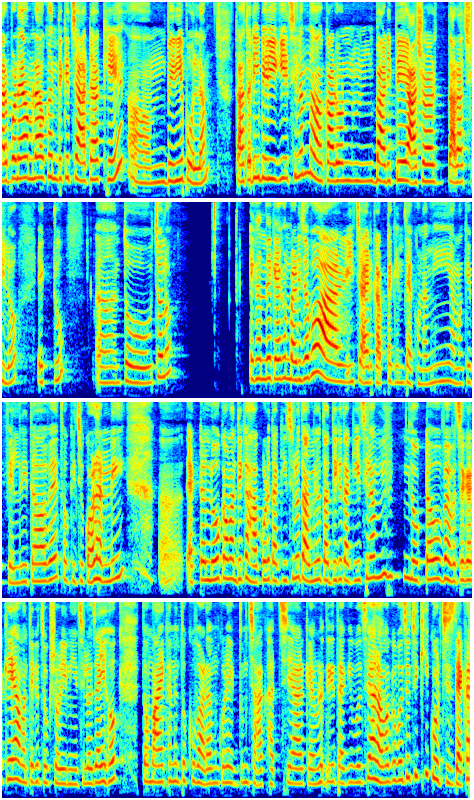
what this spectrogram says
তারপরে আমরা ওখান থেকে চাটা খেয়ে বেরিয়ে পড়লাম। তাড়াতাড়ি বেরিয়ে গিয়েছিলাম কারণ বাড়িতে আসার তারা ছিল একটু। তো চলো, এখান থেকে এখন বাড়ি যাব আর এই চায়ের কাপটা কিন্তু এখন আমি, আমাকে ফেলে দিতে হবে, তো কিছু করার নেই। একটা লোক আমার দিকে হা করে তাকিয়েছিল, তো আমিও তার দিকে তাকিয়েছিলাম। লোকটাও ভ্যাবাচাকা খেয়ে আমার থেকে চোখ সরিয়ে নিয়েছিল। যাই হোক, তো মা এখানে তো খুব আরাম করে একদম চা খাচ্ছে আর ক্যামেরার দিকে তাকিয়ে বলছে, আর আমাকে বলছে, তুই কী করছিস? দেখা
